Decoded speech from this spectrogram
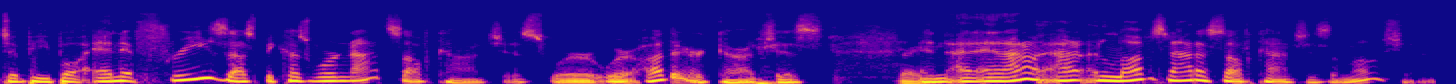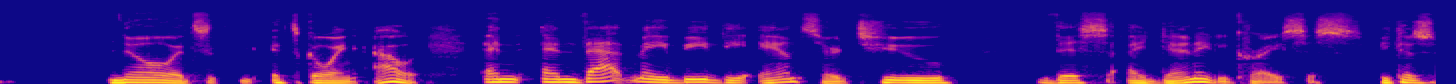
to people and it frees us because we're not self-conscious we're we're other conscious Right. and and I don't, I don't love's not a self-conscious emotion No, it's it's going out. And and that may be the answer to this identity crisis because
